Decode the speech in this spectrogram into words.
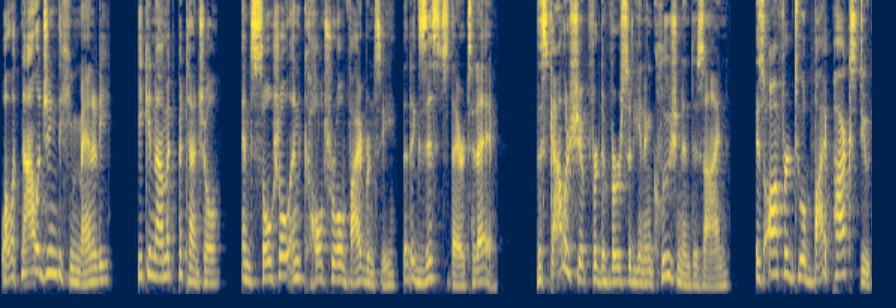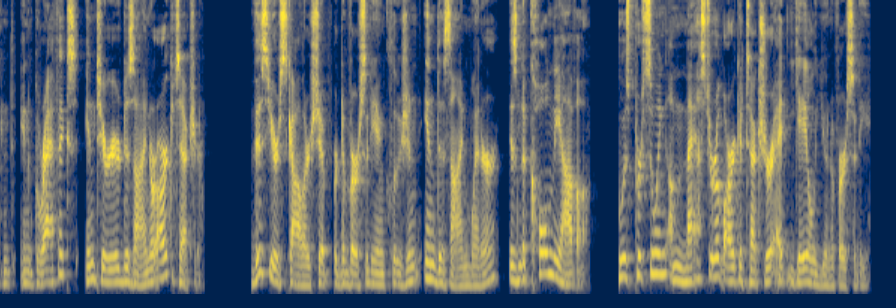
while acknowledging the humanity, economic potential, and social and cultural vibrancy that exists there today. The Scholarship for Diversity and Inclusion in Design is offered to a BIPOC student in graphics, interior design, or architecture. This year's Scholarship for Diversity and Inclusion in Design winner is Nicole Niava, who is pursuing a Master of Architecture at Yale University.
